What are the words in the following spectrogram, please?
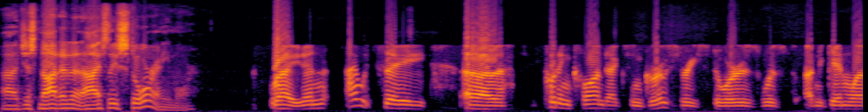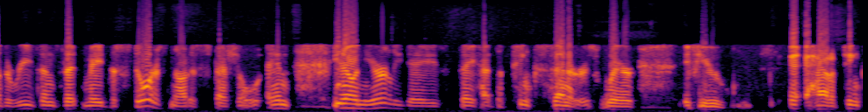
uh, just not at an Isaly store anymore. Right, and I would say uh, putting Klondikes in grocery stores was again one of the reasons that made the stores not as special. And you know, in the early days, they had the pink centers where if you had a pink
